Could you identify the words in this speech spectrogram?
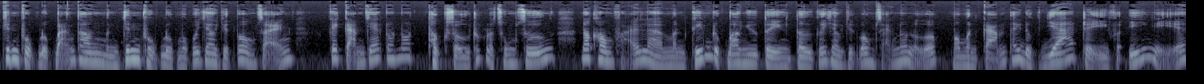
chinh phục được bản thân, mình chinh phục được một cái giao dịch bất động sản cái cảm giác đó nó thực sự rất là sung sướng. Nó không phải là mình kiếm được bao nhiêu tiền từ cái giao dịch bất động sản đó nữa, mà mình cảm thấy được giá trị và ý nghĩa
